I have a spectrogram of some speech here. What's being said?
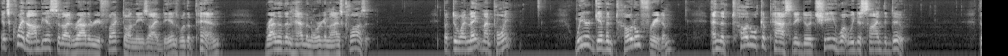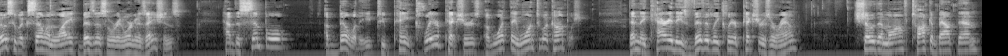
it's quite obvious that I'd rather reflect on these ideas with a pen rather than have an organized closet. But do I make my point? We are given total freedom and the total capacity to achieve what we decide to do. Those who excel in life, business, or in organizations have the simple ability to paint clear pictures of what they want to accomplish. Then they carry these vividly clear pictures around, show them off, talk about them,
